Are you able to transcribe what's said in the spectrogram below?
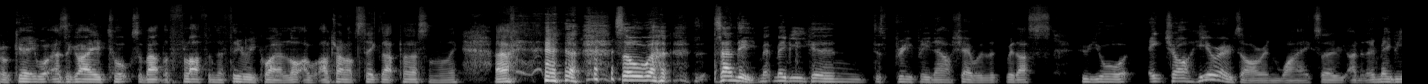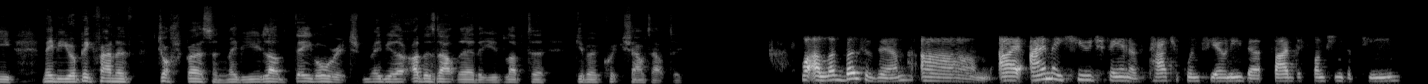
Okay, well, as a guy who talks about the fluff and the theory quite a lot, I'll, I'll try not to take that personally. Uh, so, uh, Sandy, maybe you can just briefly now share with with us who your HR heroes are and why. So, I don't know, maybe maybe you're a big fan of Josh Bersin, maybe you love Dave Ulrich, maybe there are others out there that you'd love to give a quick shout out to. Well, I love both of them. Um, I, I'm a huge fan of Patrick Lencioni, The Five Dysfunctions of Teams.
